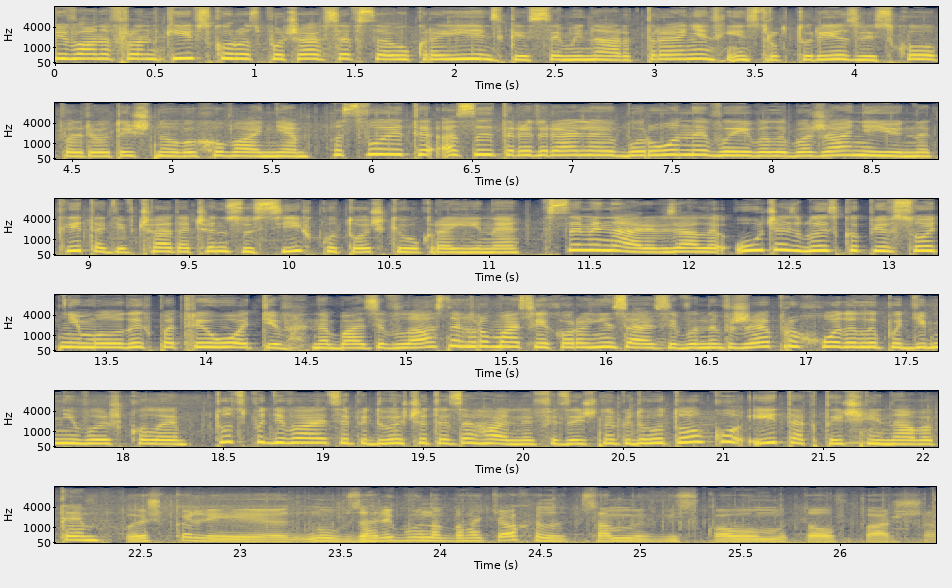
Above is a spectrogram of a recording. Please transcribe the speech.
Івано-Франківську розпочався всеукраїнський семінар тренінг інструкторів з військово-патріотичного виховання. Освоїти ази територіальної оборони виявили бажання юнаки та дівчата чин з усіх куточків України. В семінарі взяли участь близько півсотні молодих патріотів. На базі власних громадських організацій вони вже проходили подібні вишколи. Тут сподіваються підвищити загальну фізичну підготовку і тактичні навики. Вишколі, ну, взагалі був на багатьох, але саме військовому то вперше.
